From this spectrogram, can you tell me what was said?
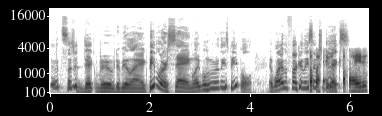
It's such a dick move to be like, people are saying, like, well, who are these people? And why the fuck are they Couple such haters, dicks? couple haters,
